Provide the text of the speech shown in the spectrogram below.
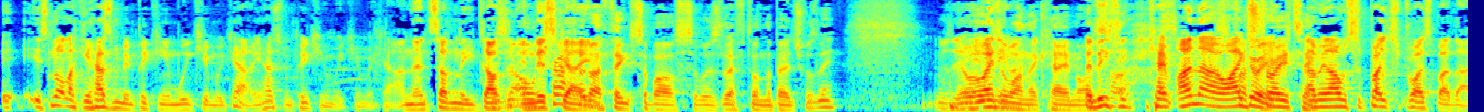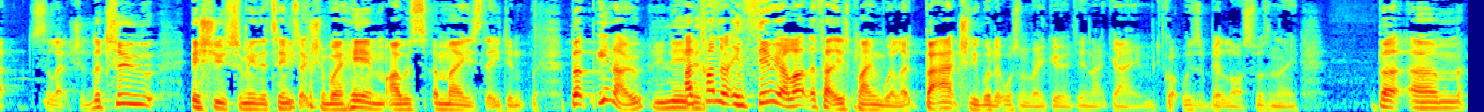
It- It's not like he hasn't been picking him week in week out. He has been picking him week in week out, and then suddenly he doesn't in Old this Trafford, game. I think Ceballos was left on the bench, wasn't he? Was He was the one that came on. At least he came. I know. I agree. I mean, I was surprised, surprised by that selection. The two issues for me, in the team section, were him. I was amazed that he didn't. But you know, You I kind of, in theory, I like the fact he was playing Willock, but actually, Willock wasn't very good in that game. Got was a bit lost, wasn't he? But um,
